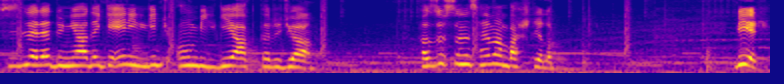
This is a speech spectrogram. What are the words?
sizlere dünyadaki en ilginç 10 bilgiyi aktaracağım. Hazırsanız hemen başlayalım. 1.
